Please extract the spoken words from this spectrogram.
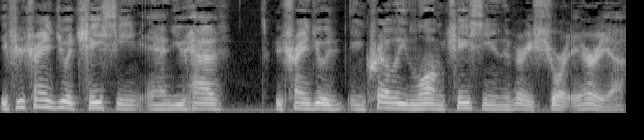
if you're trying to do a chase scene and you have you're trying to do an incredibly long chase scene in a very short area,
